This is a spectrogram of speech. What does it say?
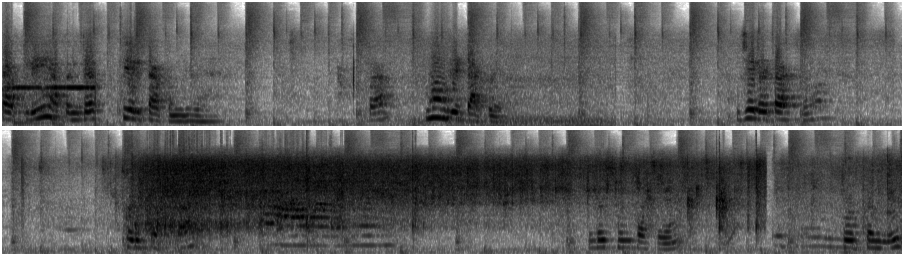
टाकली आपण त्यात तेल टाकून घेऊया. आता मोहरी टाकूया. जिरं टाकतो कढीपत्ता लसूण टाकूया. कोथिंबीर.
